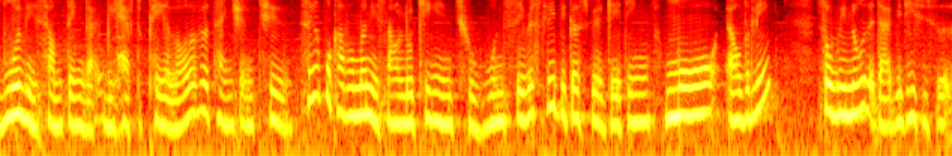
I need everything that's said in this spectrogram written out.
wound is something that we have to pay a lot of attention to. Singapore government is now looking into wounds seriously because we are getting more elderly. So we know that diabetes is a,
